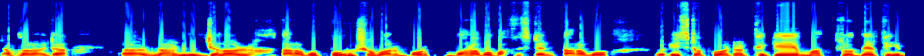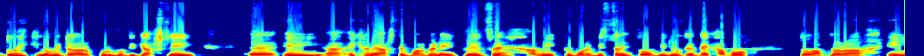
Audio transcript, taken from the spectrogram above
আপনারা এটা নারায়ণগঞ্জ জেলার তারাবো পৌরসভার Barabo bus stand, Tarabo staff quarter থেকে মাত্র দেড় থেকে দুই কিলোমিটার পূর্ব দিকে আসলেই এই এখানে আসতে পারবেন এই প্লেসে আমি একটু পরে বিস্তারিত ভিডিওতে দেখাবো। তো আপনারা এই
